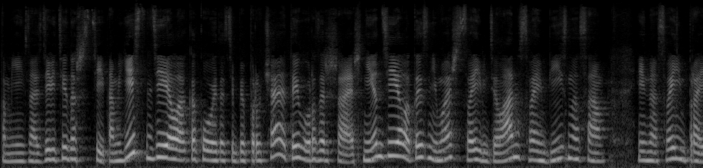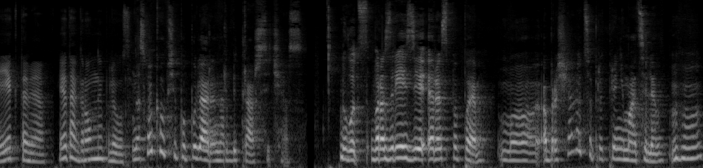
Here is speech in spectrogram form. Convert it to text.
там, я не знаю, с 9 до 6. Там есть дело какое-то тебе поручают, ты его разрешаешь. Нет дела, ты занимаешься своими делами, своим бизнесом и своими проектами. Это огромный плюс. Насколько вообще популярен арбитраж сейчас? Ну вот в разрезе РСПП обращаются предприниматели? Угу.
